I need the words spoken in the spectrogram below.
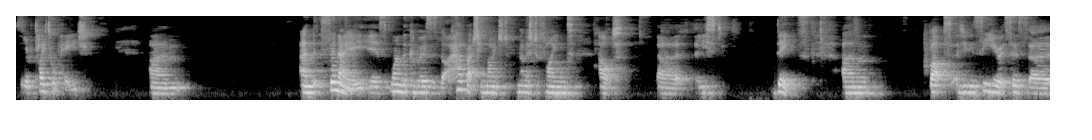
sort of title page. Um, and Senaillé is one of the composers that I have actually managed, managed to find out uh, at least dates. Um, but as you can see here, it says uh,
